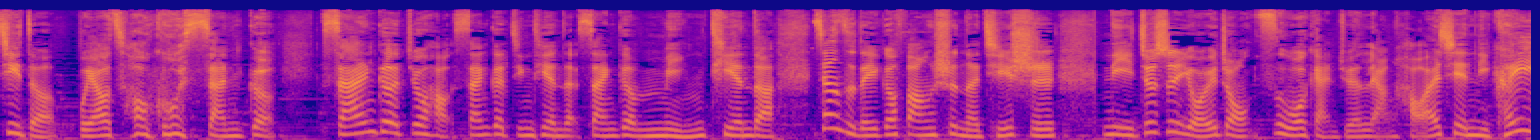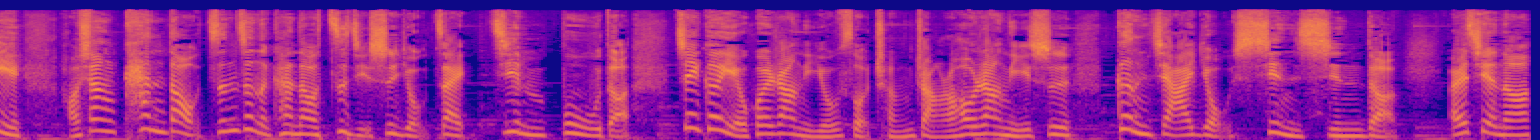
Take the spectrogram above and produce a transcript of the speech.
记得不要超过三个。三个就好，三个今天的，三个明天的，这样子的一个方式呢，其实你就是有一种自我感觉良好，而且你可以好像看到真正的看到自己是有在进步的，这个也会让你有所成长，然后让你是更加有信心的。而且呢，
